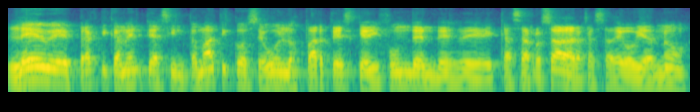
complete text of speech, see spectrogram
leve, prácticamente asintomático, según los partes que difunden desde Casa Rosada, la Casa de Gobierno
